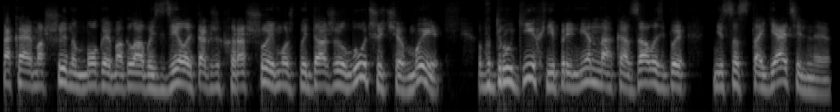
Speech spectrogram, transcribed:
такая машина многое могла бы сделать так же хорошо и, может быть, даже лучше, чем мы, в других непременно оказалась бы несостоятельной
